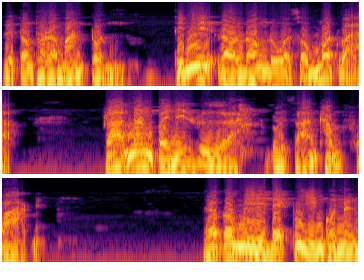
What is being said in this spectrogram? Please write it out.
หรือต้องทรมานตน ทีนี้เราลองดูสมมติว่า พระนั่งไปในเรือโดยสารข้ามฟากเนี่ย แล้วก็มีเด็กผู้หญิงคนหนึ่ง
